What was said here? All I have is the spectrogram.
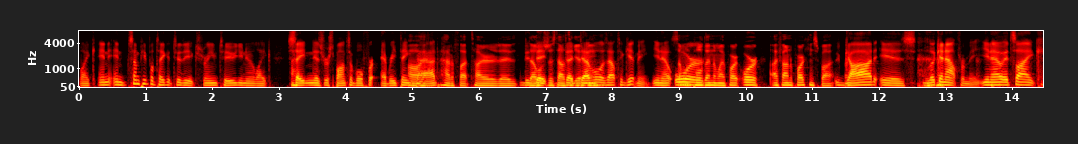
Like, and and some people take it to the extreme too. You know, like I- Satan is responsible for everything Oh, I bad. had a flat tire today. The The- devil's the- just out the to get devil me. is out to get me. You know, Someone or pulled into my park, or I found a parking spot. God is looking out for me. You know, it's like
